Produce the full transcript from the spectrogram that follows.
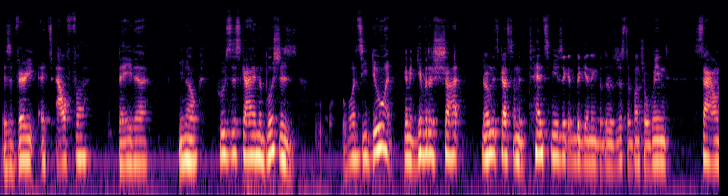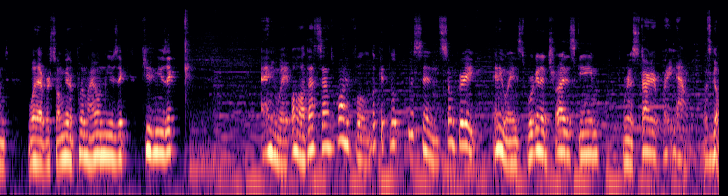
Is a very. It's alpha, beta. You know, who's this guy in the bushes? What's he doing? Gonna give it a shot. Normally, it's got some intense music at the beginning, but there was just a bunch of wind, sound, whatever. So I'm gonna put my own music. Cue the music. Anyway, oh, that sounds wonderful. Look at, look, listen, so great. Anyways, we're gonna try this game. We're gonna start it right now. Let's go.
